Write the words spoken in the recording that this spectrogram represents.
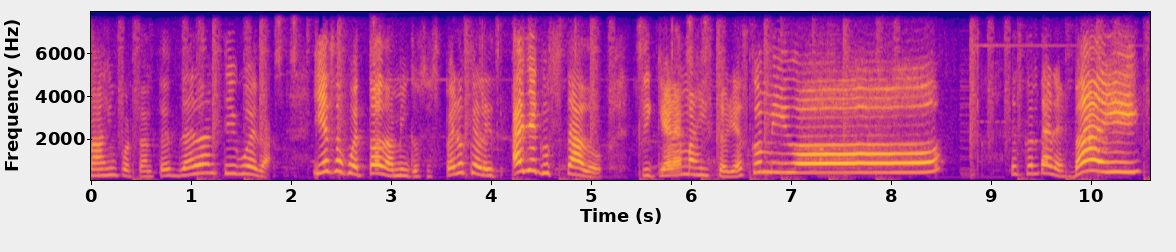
más importantes de la antigüedad. Y eso fue todo amigos, espero que les haya gustado. Si quieren más historias conmigo, les contaré. Bye.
